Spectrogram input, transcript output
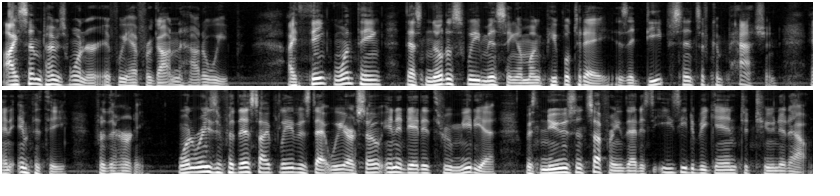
I sometimes wonder if we have forgotten how to weep. I think one thing that's noticeably missing among people today is a deep sense of compassion and empathy for the hurting. One reason for this, I believe, is that we are so inundated through media with news and suffering that it's easy to begin to tune it out.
